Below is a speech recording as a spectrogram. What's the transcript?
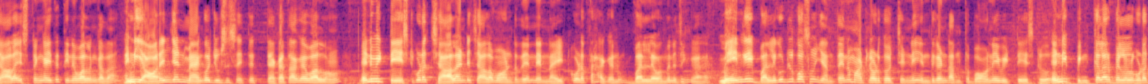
చాలా ఇష్టంగా అయితే తినేవాళ్ళం కదా. అండ్ ఈ ఆరెంజ్ అండ్ మ్యాంగో జ్యూసెస్ అయితే తెగ తాగే వాళ్ళం అండ్ వీటి టేస్ట్ కూడా చాలా అంటే చాలా బాగుంటది. నేను నైట్ కూడా తాగాను. భలే ఉంది నిజంగా. మెయిన్గా ఈ బల్లిగుడ్ల కోసం ఎంతైనా మాట్లాడుకోవచ్చండి. ఎందుకంటే అంత బాగున్నాయి వీటి టేస్ట్ అండ్ ఈ పింక్ కలర్ పిల్లలు కూడా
